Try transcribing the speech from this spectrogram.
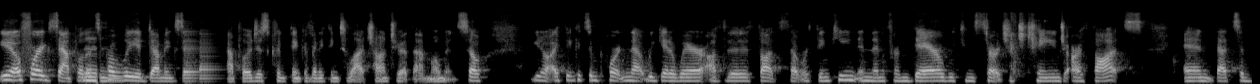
you know for example that's mm. probably a dumb example. I just couldn't think of anything to latch onto at that moment. So you know i think it's important that we get aware of the thoughts that we're thinking and then from there we can start to change our thoughts. And that's a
